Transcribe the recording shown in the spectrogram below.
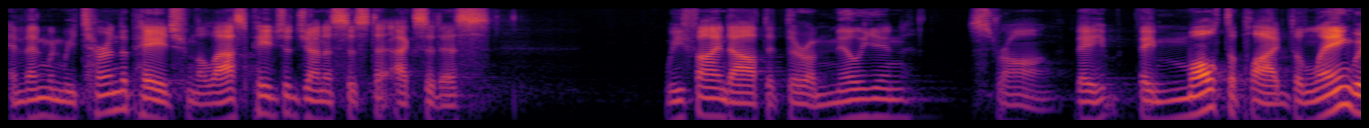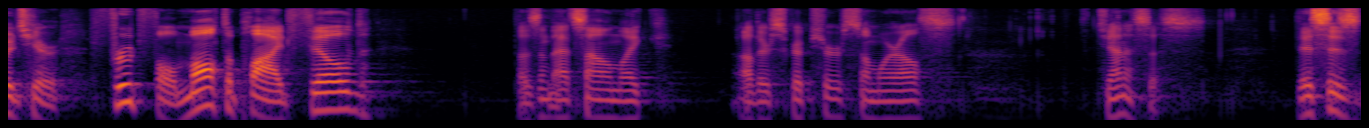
And then when we turn the page from the last page of Genesis to Exodus, we find out that they're a million strong. They, they multiplied. The language here fruitful, multiplied, filled. Doesn't that sound like other scripture somewhere else? Genesis. This is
